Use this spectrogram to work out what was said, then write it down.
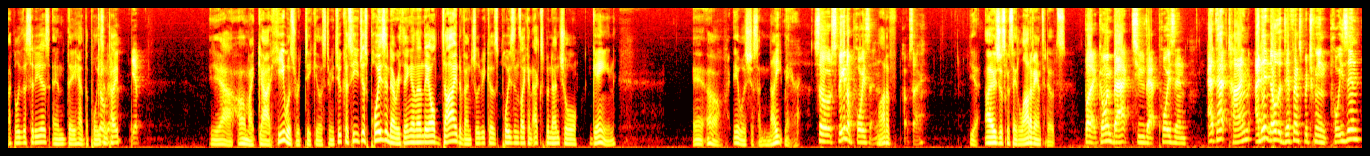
I believe the city is, and they had the poison Koga. type. Yep. Yeah. Oh my God, he was ridiculous to me too, because he just poisoned everything, and then they all died eventually because poison's like an exponential gain. And oh, it was just a nightmare. So speaking of poison, A lot of oh sorry, yeah. I was just gonna say a lot of antidotes. but going back to that poison, at that time I didn't know the difference between poison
